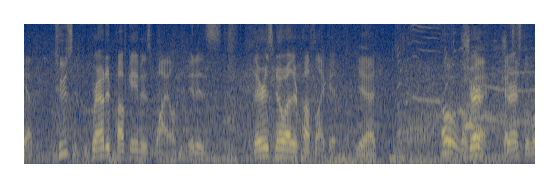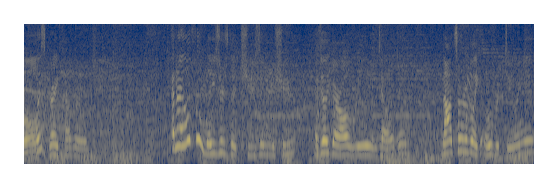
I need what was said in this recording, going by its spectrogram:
Yeah. Two's grounded puff game is wild. It is. There is no other puff like it. Yeah. Oh, okay. sure, Catches sure. the roll. That's great coverage. And I love the lasers they're choosing to shoot. I feel like they're all really intelligent. Not sort of like overdoing it.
